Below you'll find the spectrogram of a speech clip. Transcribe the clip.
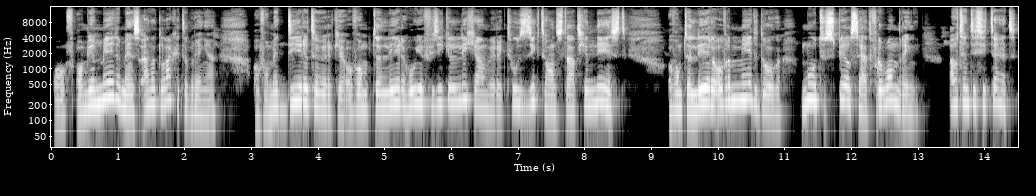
Of om je medemens aan het lachen te brengen. Of om met dieren te werken. Of om te leren hoe je fysieke lichaam werkt, hoe ziekte ontstaat, geneest. Of om te leren over mededogen, moed, speelsheid, verwondering, authenticiteit.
